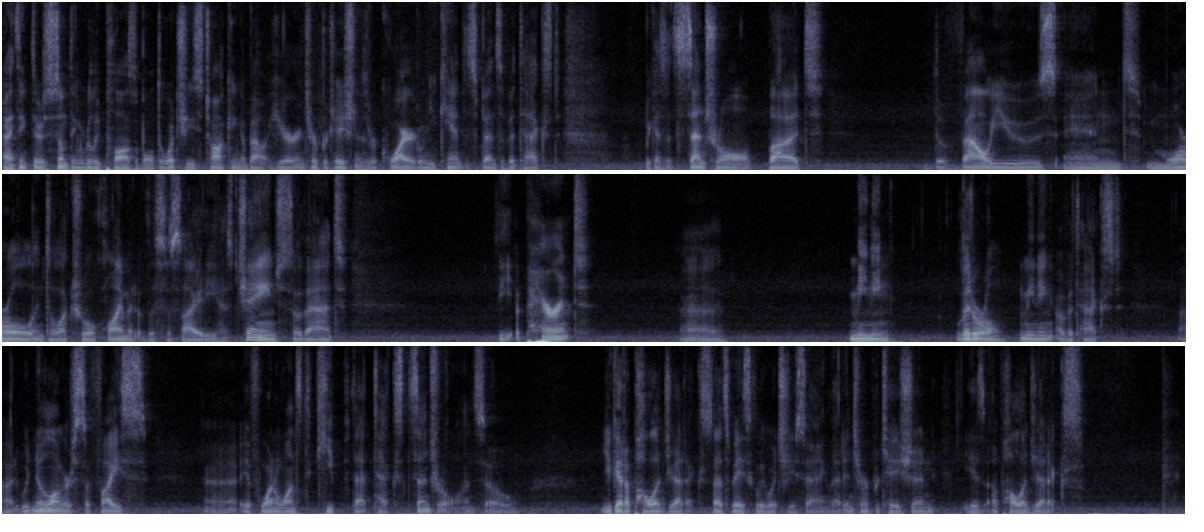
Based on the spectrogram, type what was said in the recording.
I think there's something really plausible to what she's talking about here. Interpretation is required when you can't dispense of a text because it's central, but the values and moral intellectual climate of the society has changed so that the apparent uh, meaning, literal meaning of a text, uh, would no longer suffice uh, if one wants to keep that text central. And so you get apologetics. That's basically what she's saying, that interpretation is apologetics.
